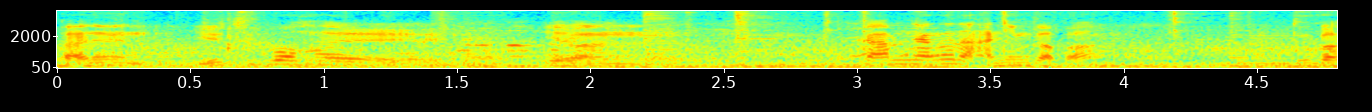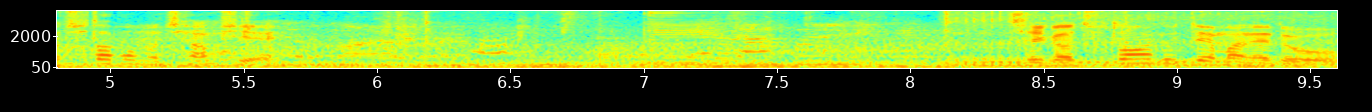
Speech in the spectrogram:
나는 유튜버 할 이런 깜냥은 아닌가 봐. 누가 쳐다보면 창피해. 제가 초등학교 때만 해도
